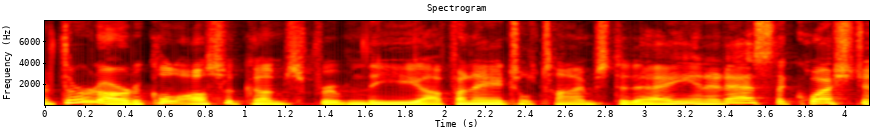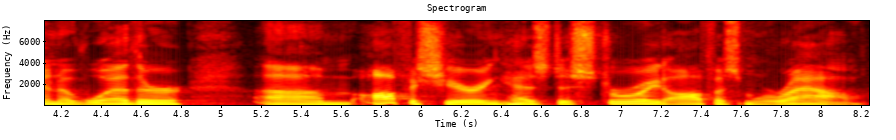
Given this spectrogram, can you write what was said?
Our third article also comes from the uh, Financial Times today, and it asks the question of whether um, office sharing has destroyed office morale,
